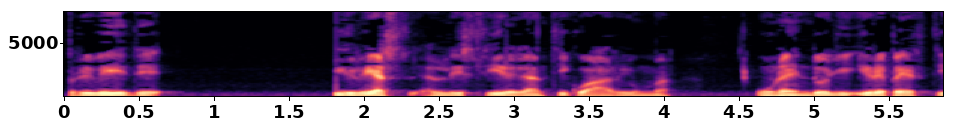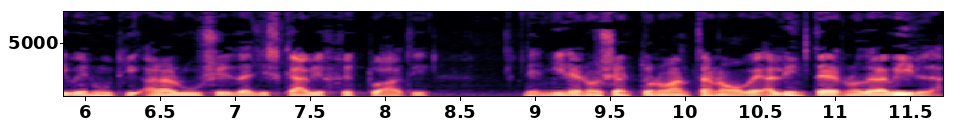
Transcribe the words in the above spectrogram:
prevede di riallestire l'antiquarium unendogli i reperti venuti alla luce dagli scavi effettuati nel 1999 all'interno della villa,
